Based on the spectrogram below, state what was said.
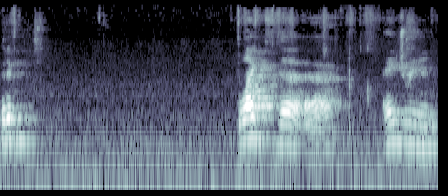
but if, like the uh, Adrienne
